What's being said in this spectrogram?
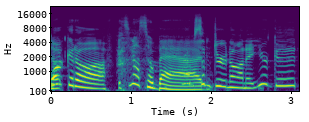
walk it off. it's not so Rub bad. some dirt on it. You're good.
